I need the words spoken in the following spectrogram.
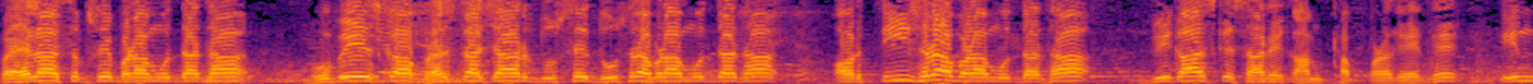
पहला सबसे बड़ा मुद्दा था। भूपेश का भ्रष्टाचार दूसरे दूसरा बड़ा मुद्दा था। और तीसरा बड़ा मुद्दा था विकास के सारे काम ठप पड़ गए थे। इन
